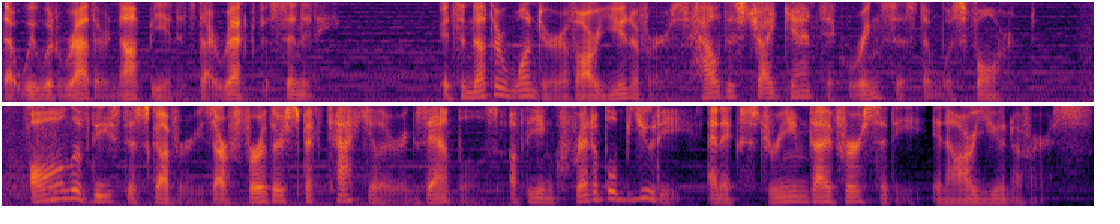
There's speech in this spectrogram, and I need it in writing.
that we would rather not be in its direct vicinity. It's another wonder of our universe how this gigantic ring system was formed. All of these discoveries are further spectacular examples of the incredible beauty and extreme diversity in our universe.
